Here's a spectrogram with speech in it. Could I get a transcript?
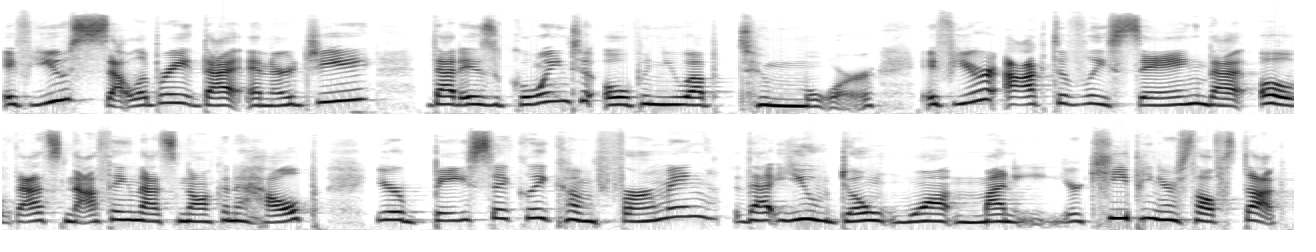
If you celebrate that energy, that is going to open you up to more. If you're actively saying that, oh, that's nothing, that's not going to help, you're basically confirming that you don't want money. You're keeping yourself stuck.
